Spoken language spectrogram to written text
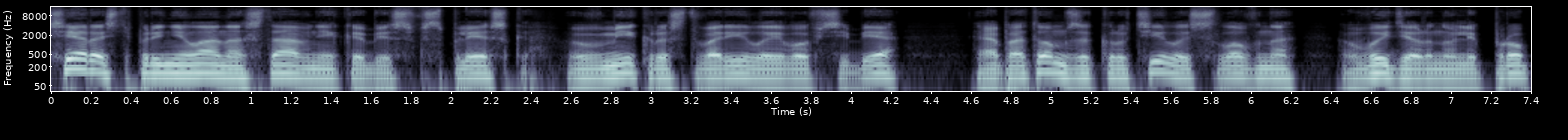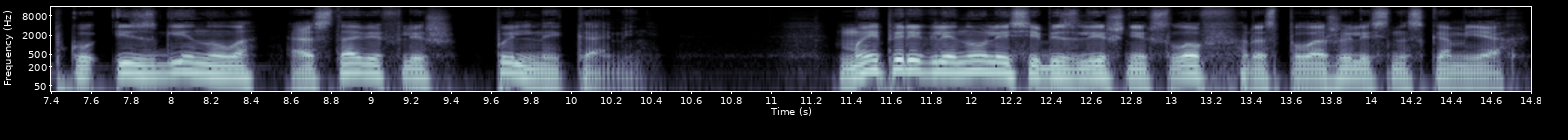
Серость приняла наставника без всплеска, вмиг растворила его в себе, а потом закрутилась, словно выдернули пробку и сгинула, оставив лишь пыльный камень. Мы переглянулись и без лишних слов расположились на скамьях.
